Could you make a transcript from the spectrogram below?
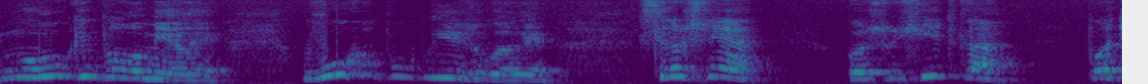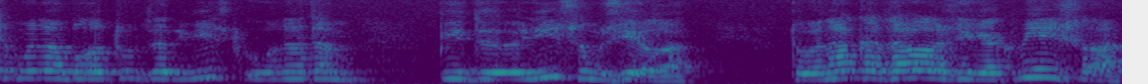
Йому руки поломили, вуха поврізували. Страшне. О, сусідка, потім вона була тут за невістку, вона там під е, лісом жила. То вона казала, що як вийшла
